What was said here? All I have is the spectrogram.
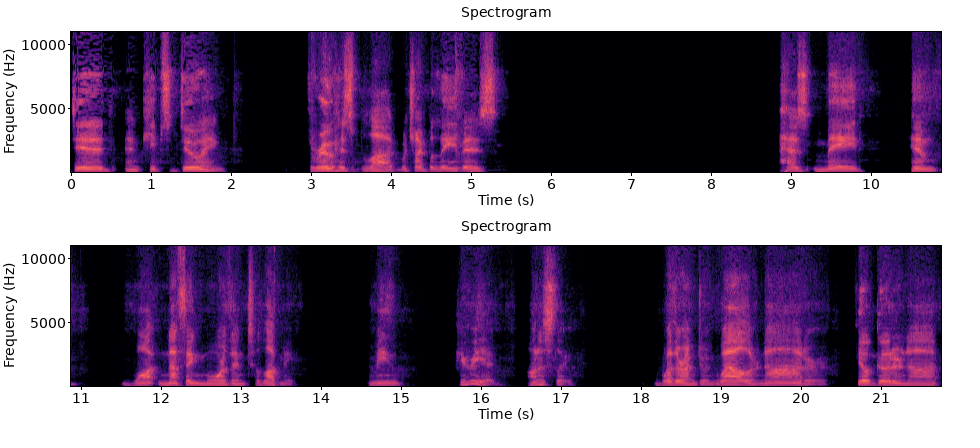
did and keeps doing through his blood, which I believe is has made him want nothing more than to love me. I mean, period, honestly. Whether I'm doing well or not, or feel good or not.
